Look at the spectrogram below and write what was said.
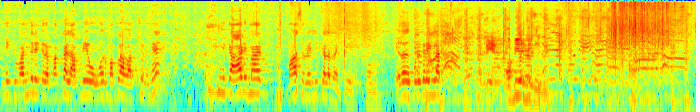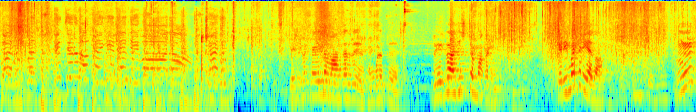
இன்னைக்கு வந்திருக்கிற மக்கள் அப்படியே ஒவ்வொரு மக்களாக வர சொல்லுங்க. இன்னைக்கு ஆடி மா மாதம் வெள்ளிக்கிழமைக்கு. ஏதாவது கொடுக்குறீங்களா? அப்படியே இருக்குங்க. எங்கள் கையில் வாங்குறது உங்களுக்கு வெகு அதிர்ஷ்டம் மகனே தெரியுமா தெரியாதா? ம்.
